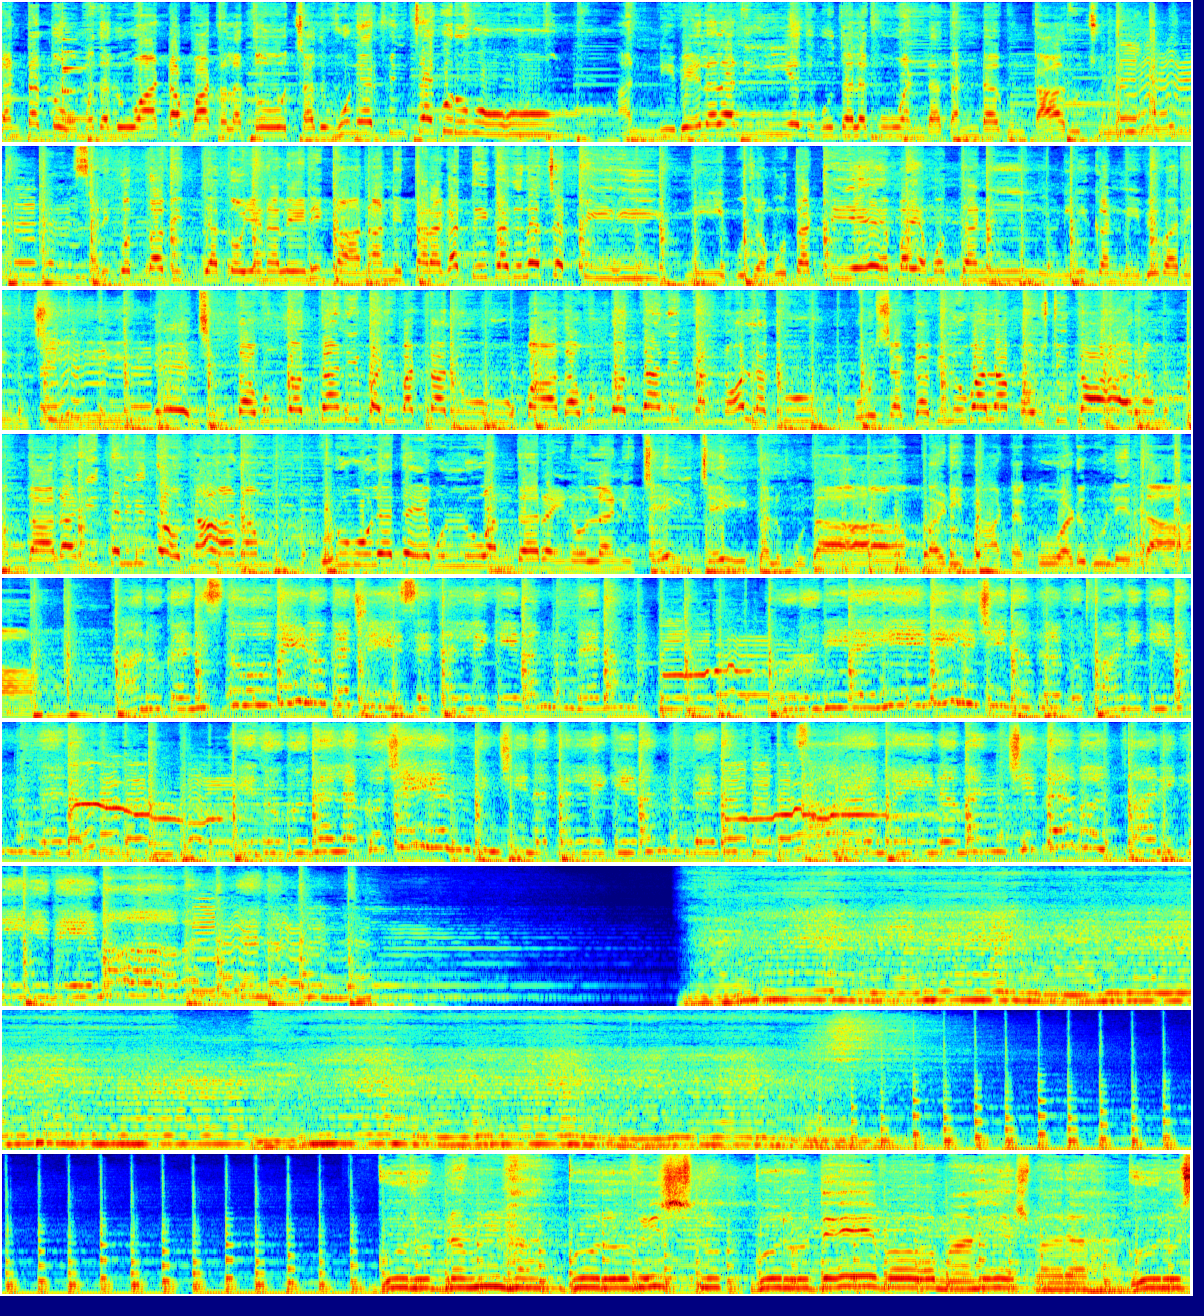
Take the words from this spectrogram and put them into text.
గంటతో మొదలు ఆట పాటలతో చదువు నేర్పించే గురువు. అన్ని వేళలని ఎదుగుదలకు అండ దండగుంటారు చూడు. సరికొత్త విద్యతో ఎనలేని గానాన్ని తరగతి గదిలో చెప్పి నీ భుజము తట్టి ఏ భయమొద్దని నీ కన్ని వివరించి. ఏ చింత ఉండొద్దని పడి బట్టలు బాధ ఉండొద్దని కన్నోళ్ళకు పోషక విలువల పౌష్టికాహారం పొందాలని తెలివితో జ్ఞానం. గురువుల దేవుళ్ళు అందరైనోళ్ళని చేయి చేయి కలుపుదాం. బడి బాటకు అడుగులేదా కానుకనిస్తూ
